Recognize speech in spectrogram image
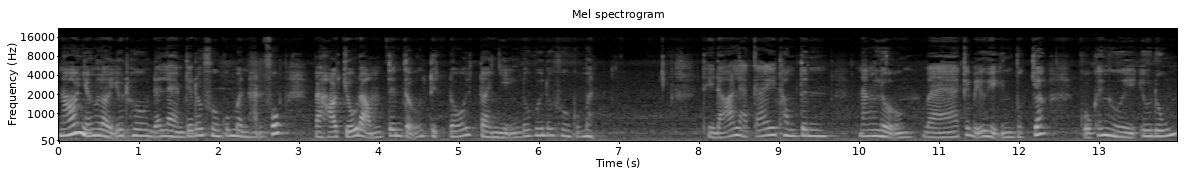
nói những lời yêu thương để làm cho đối phương của mình hạnh phúc và họ chủ động tin tưởng tuyệt đối toàn diện đối với đối phương của mình. Thì đó là cái thông tin năng lượng và cái biểu hiện vật chất của cái người yêu đúng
